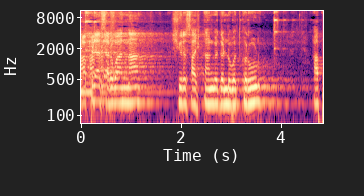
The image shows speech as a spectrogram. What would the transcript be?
आपल्या सर्वांना शिरसाष्टांग दंडवत करून आपण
